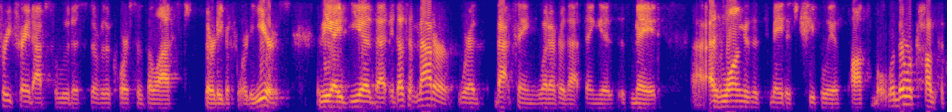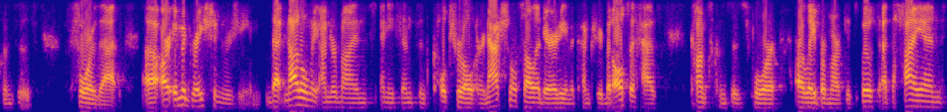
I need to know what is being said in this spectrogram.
free trade absolutists over the course of the last 30 to 40 years. The idea that it doesn't matter where that thing, whatever that thing is, is made, uh, as long as it's made as cheaply as possible. Well, there were consequences for that uh, our immigration regime that not only undermines any sense of cultural or national solidarity in the country, but also has consequences for our labor markets, both at the high end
